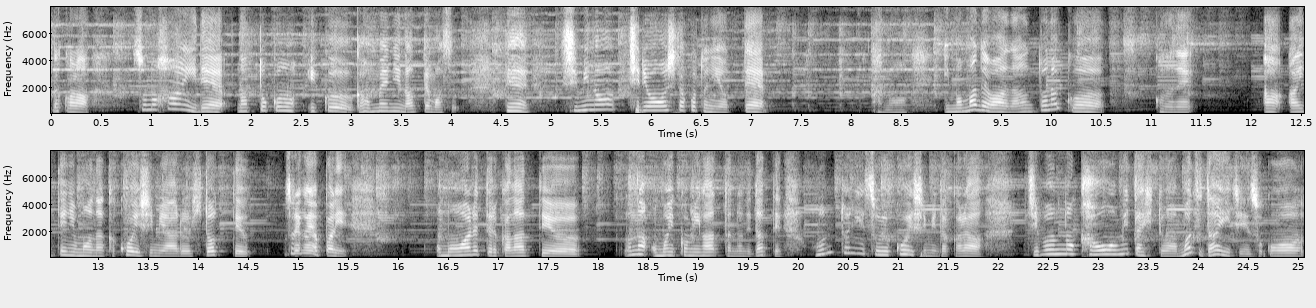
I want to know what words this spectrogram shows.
だからその範囲で納得のいく顔面になってます。でシミの治療をしたことによってあの今まではなんとなくこのねあ相手にもなんか濃いシミある人ってそれがやっぱり思われてるかなっていうそんな思い込みがあったのでだって本当にそういう濃いシミだから自分の顔を見た人はまず第一にそこ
